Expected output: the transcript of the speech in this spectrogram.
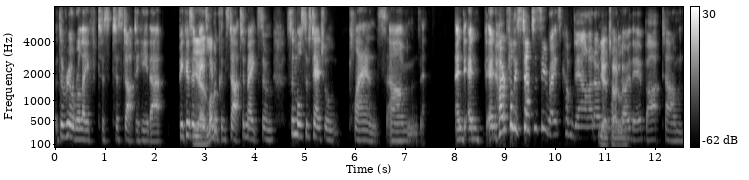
it's a real relief to to start to hear that because it Yeah, means people of- can start to make some some more substantial plans. Um and and and hopefully start to see rates come down. I don't Yeah, totally. want to go there, but um,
